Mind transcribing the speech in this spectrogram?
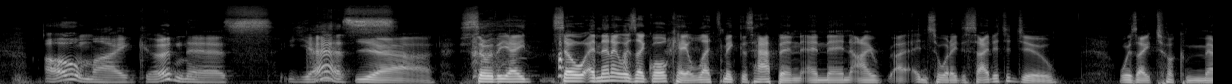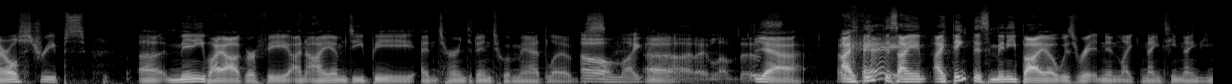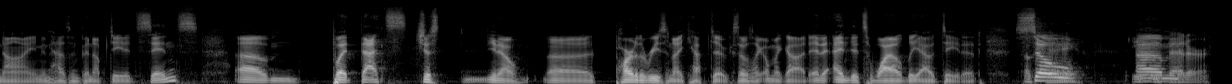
Oh my goodness. Yes. Yeah. So the I so and then I was like, well, okay, let's make this happen. And then I I- and so what I decided to do was I took Meryl Streep's uh, mini biography on IMDb and turned it into a Mad Libs. Oh my god, I love this. Uh, Yeah. I think this Okay. I I think this mini bio was written in like 1999 and hasn't been updated since. Um, but that's just you know uh, part of the reason I kept it because I was like, oh my god, and, and it's wildly outdated. So Even um, better.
